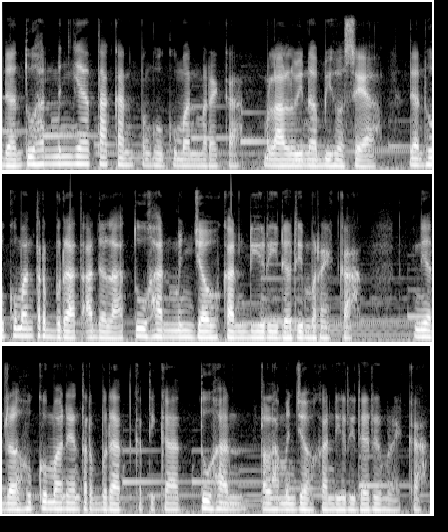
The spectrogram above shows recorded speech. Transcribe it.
dan Tuhan menyatakan penghukuman mereka melalui Nabi Hosea. Dan hukuman terberat adalah Tuhan menjauhkan diri dari mereka. Ini adalah hukuman yang terberat ketika Tuhan telah menjauhkan diri dari mereka.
